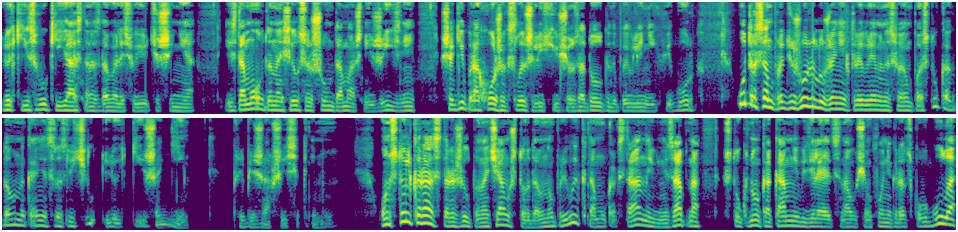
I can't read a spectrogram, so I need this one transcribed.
Легкие звуки ясно раздавались в тишине. Из домов доносился шум домашней жизни. Шаги прохожих слышались еще задолго до появления их фигур. Утерсон продежурил уже некоторое время на своем посту, когда он, наконец, различил легкие шаги, приближавшиеся к нему. Он столько раз сторожил по ночам, что давно привык к тому, как странно и внезапно стукно, как камни выделяется на общем фоне городского гула,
